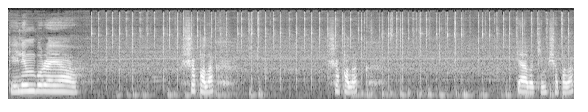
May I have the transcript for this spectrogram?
Gelin buraya. Şapalak. Şapalak. Gel bakayım şapalak.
